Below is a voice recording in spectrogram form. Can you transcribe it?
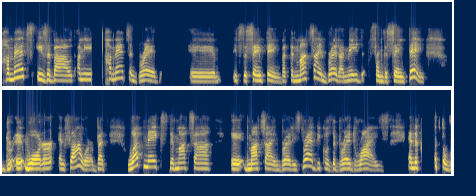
chametz is about. I mean, chametz and bread. Um, it's the same thing, but the matzah and bread are made from the same thing. Eh, water and flour. But what makes the matzah, uh, matzah and bread is bread because the bread rise. And the concept of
